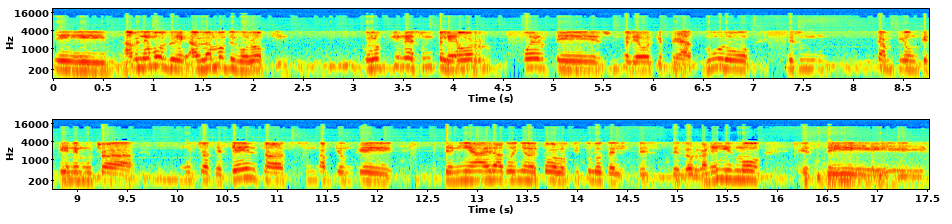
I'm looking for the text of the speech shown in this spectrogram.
eh, hablemos de hablamos de Golovkin. Golovkin es un peleador fuerte, es un peleador que pega duro, es un campeón que tiene mucha, muchas defensas, es un campeón que tenía, era dueño de todos los títulos del, organismo, este,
